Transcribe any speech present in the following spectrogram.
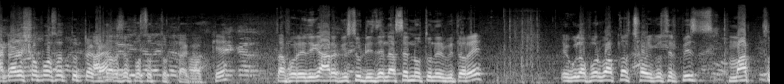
আঠারোশো পঁচাত্তর টাকা? আঠারোশো পঁচাত্তর টাকা। ওকে। তারপর এদিকে আরও কিছু ডিজাইন আছে নতুনের ভিতরে। এগুলা পড়বে আপনার ছয় কোচের পিস মাত্র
